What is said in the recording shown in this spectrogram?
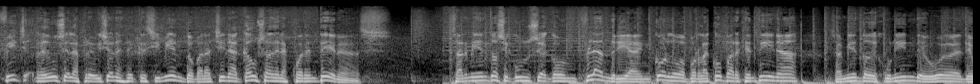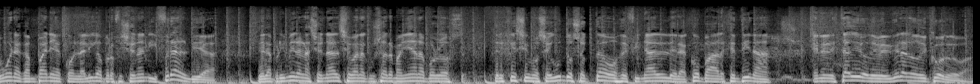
Fitch reduce las previsiones de crecimiento para China a causa de las cuarentenas. Sarmiento se cruza con Flandria en Córdoba por la Copa Argentina. Sarmiento de Junín de, buena campaña con la Liga Profesional y Flandria de la Primera Nacional se van a cruzar mañana por los 32 octavos de final de la Copa Argentina en el Estadio de Belgrano de Córdoba.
